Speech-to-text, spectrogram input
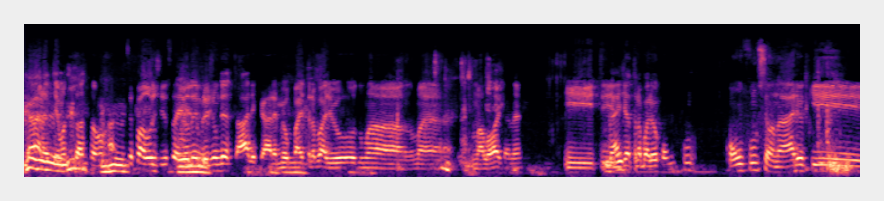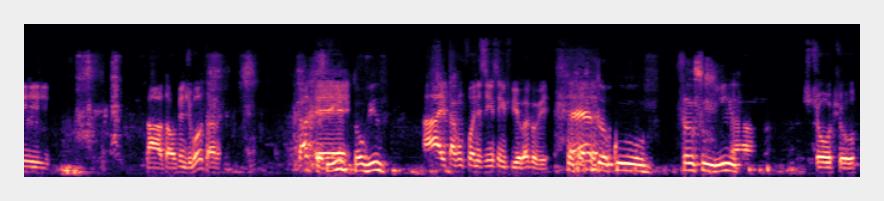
Cara, tem uma situação. Você falou disso aí, eu lembrei de um detalhe, cara. Meu pai trabalhou numa, numa, numa loja, né? E ele já trabalhou com, com, com um funcionário que. Tá, tá ouvindo de boa, cara? Tá certo. É. Sim, tô ouvindo. Ah, ele tá com um fonezinho sem fio, vai que eu vi. É, tô com Samsunguinho. Ah, show, show.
